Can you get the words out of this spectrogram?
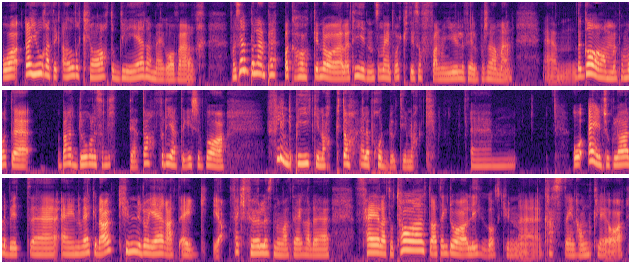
Og det gjorde at jeg aldri klarte å glede meg over f.eks. den pepperkaken da, eller tiden som jeg brukte i sofaen med julefilm på skjermen. Det ga meg på en måte bare dårlig samvittighet, da, fordi at jeg ikke var flink pike nok, da, eller produktiv nok. Og én sjokoladebit eh, en ukedag kunne da gjøre at jeg ja, fikk følelsen av at jeg hadde feila totalt, og at jeg da like godt kunne kaste inn håndkleet og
